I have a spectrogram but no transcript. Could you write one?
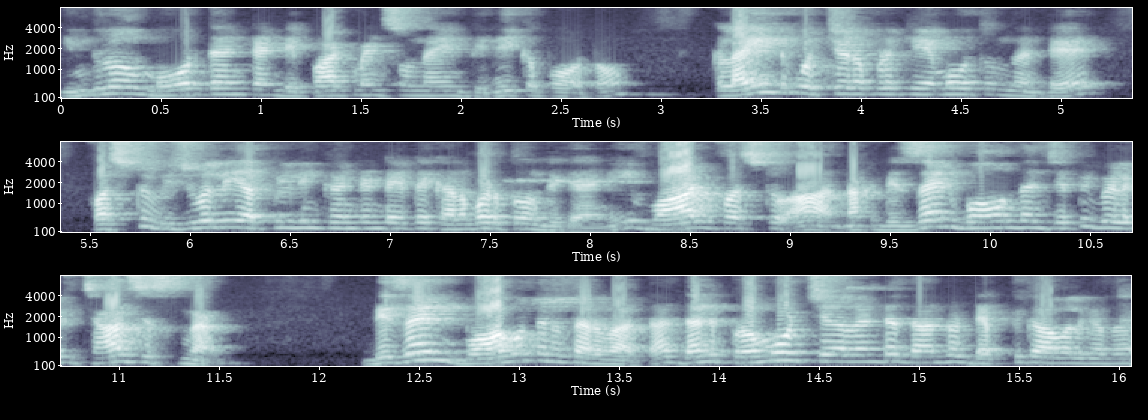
ఇందులో మోర్ దాన్ టెన్ డిపార్ట్మెంట్స్ ఉన్నాయని తెలియకపోవటం క్లయింట్కి వచ్చేటప్పటికి ఏమవుతుందంటే ఫస్ట్ విజువల్లీ అపీలింగ్ కంటెంట్ అయితే కనబడుతోంది కానీ వాళ్ళు ఫస్ట్ నాకు డిజైన్ బాగుందని చెప్పి వీళ్ళకి ఛాన్స్ ఇస్తున్నారు. డిజైన్ బాగుందిన తర్వాత దాన్ని ప్రమోట్ చేయాలంటే దాంట్లో డెప్త్ కావాలి కదా.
